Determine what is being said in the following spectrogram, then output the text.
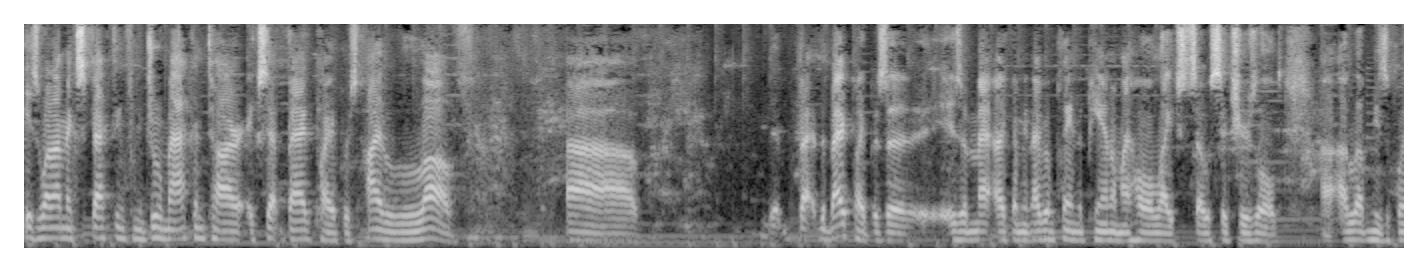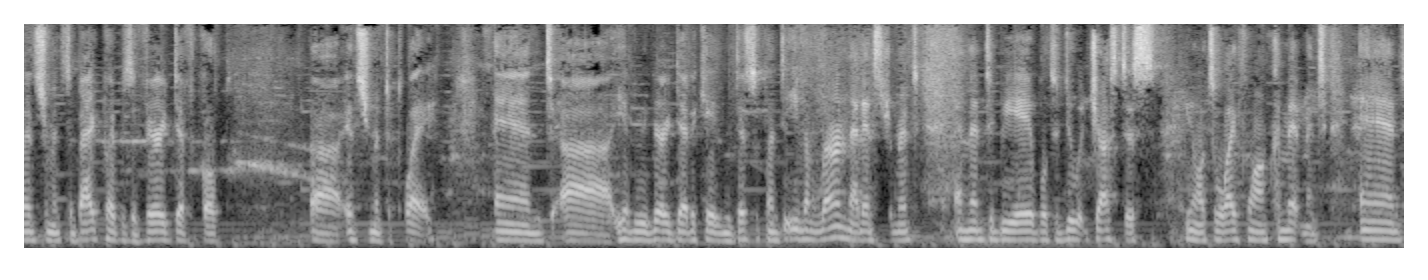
is what I'm expecting from Drew McIntyre, except bagpipers. I love uh, the, the bagpipe is a is a like I mean I've been playing the piano my whole life since I was six years old. Uh, I love musical instruments. The bagpipe is a very difficult uh, instrument to play, and uh, you have to be very dedicated and disciplined to even learn that instrument and then to be able to do it justice you know it's a lifelong commitment. And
